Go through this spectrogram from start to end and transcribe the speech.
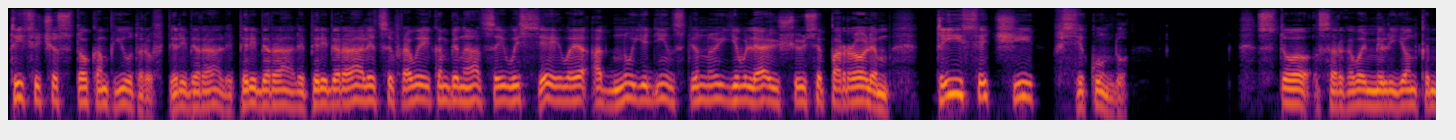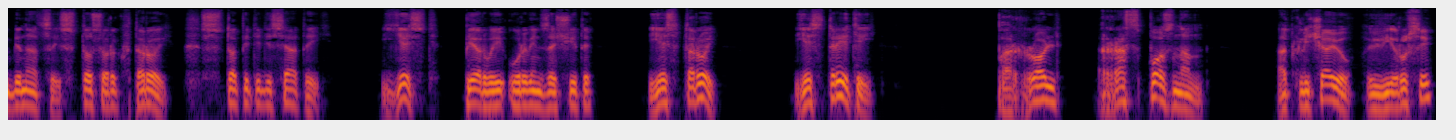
Тысяча сто компьютеров перебирали, перебирали, перебирали цифровые комбинации, высеивая одну единственную, являющуюся паролем. Тысячи в секунду. Сто сороковой миллион комбинаций, сто сорок второй, сто пятидесятый. Есть! Первый уровень защиты. Есть второй. Есть третий. Пароль распознан. Отключаю вирусы.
